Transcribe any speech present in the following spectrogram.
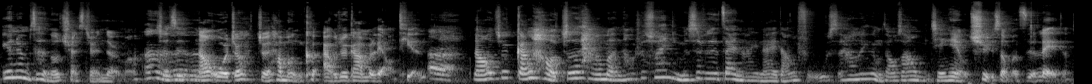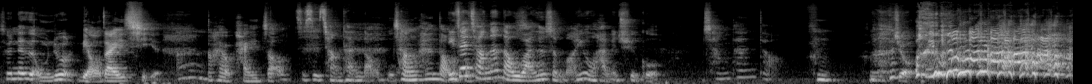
因为那边不是很多 transgender 嘛，嗯就是嗯嗯然后我就觉得他们很可爱，我就跟他们聊天，嗯，然后就刚好就是他们，然后我就说：“哎，你们是不是在哪里哪里当服务生？”他说：“你怎么知道？”我说：“啊我们前几天有去什么之类的。”所以那次我们就聊在一起，然后还有拍照。这是长滩岛部。长滩岛，你在长滩岛玩了什么？因为我还没去过。长滩岛，哼，喝酒。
